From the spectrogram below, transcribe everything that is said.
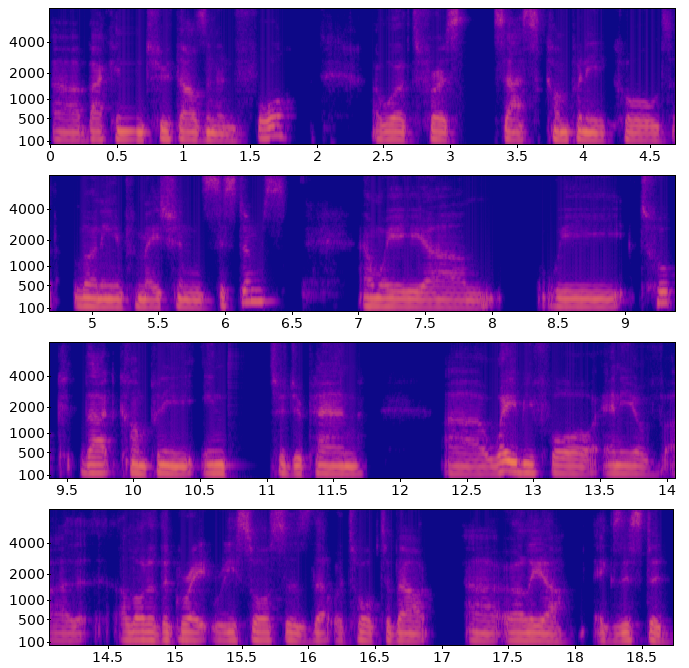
uh, back in 2004. I worked for a SaaS company called Learning Information Systems, and we um, we took that company into Japan uh, way before any of uh, a lot of the great resources that were talked about uh, earlier existed.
